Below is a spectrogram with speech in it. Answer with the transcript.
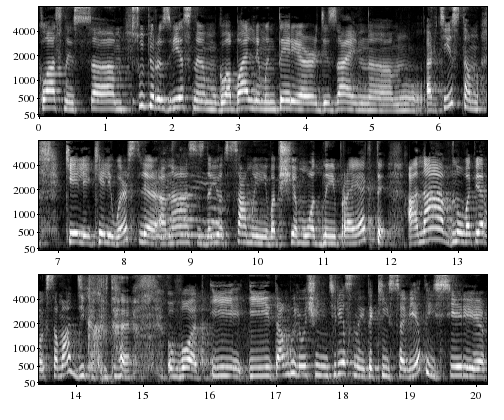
классный с э, суперизвестным глобальным интерьер дизайн э, артистом Келли, Келли Уэрстлер. Она создает самые вообще модные проекты. Она, ну, во-первых, сама дико крутая. Вот. И, и там были очень интересные такие советы из серии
